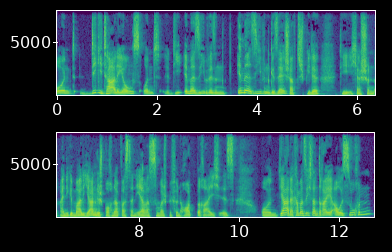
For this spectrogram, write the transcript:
und digitale Jungs und die immersiven, immersiven Gesellschaftsspiele, die ich ja schon einige Male hier angesprochen habe, was dann eher was zum Beispiel für einen Hortbereich ist. Und ja, da kann man sich dann drei aussuchen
